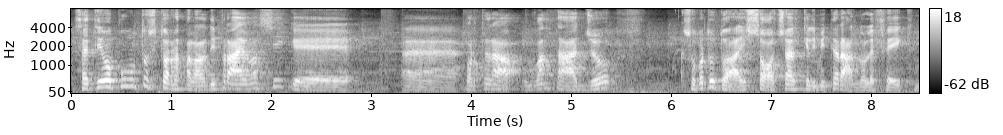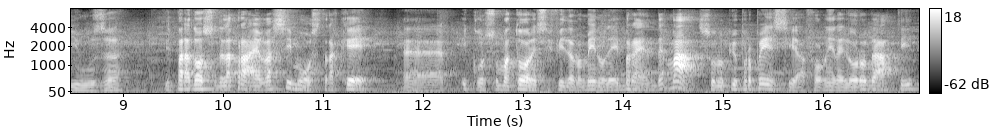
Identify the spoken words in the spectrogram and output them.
Settimo punto, si torna a parlare di privacy che eh, porterà un vantaggio soprattutto ai social che limiteranno le fake news. Il paradosso della privacy mostra che eh, i consumatori si fidano meno dei brand, ma sono più propensi a fornire i loro dati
